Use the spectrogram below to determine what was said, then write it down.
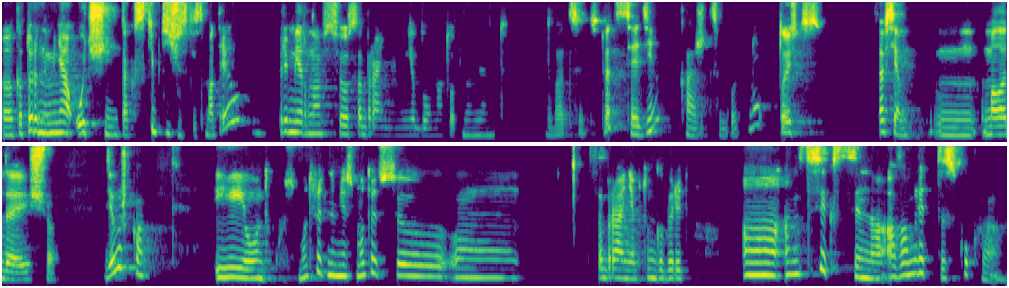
э, который на меня очень так скептически смотрел. Примерно все собрание мне было на тот момент 20, 21, кажется, год. Ну, то есть совсем молодая еще девушка. И он такой смотрит на меня, смотрит все э, собрание, потом говорит, а, Анастасия Костина, а вам лет-то сколько?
